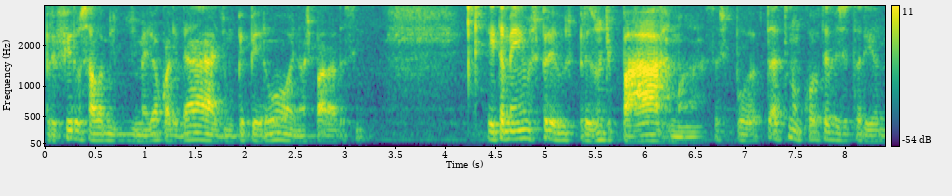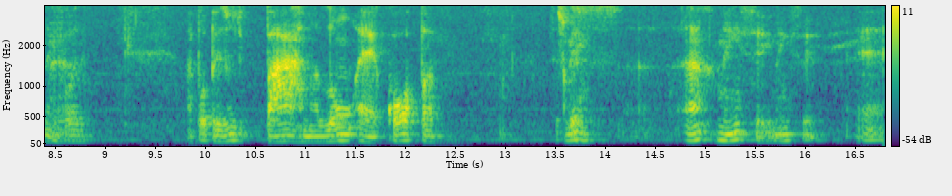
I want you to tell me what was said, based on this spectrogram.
Prefiro salame de melhor qualidade, um pepperoni, umas paradas assim. E também os, pre, os presuntos de Parma, essas porra. Tu, tu não come, tu é vegetariano, né? Foda. Mas, pô, presunto de Parma, lom, é, Copa. Essas coisas. Hã? Nem sei, nem sei. É.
